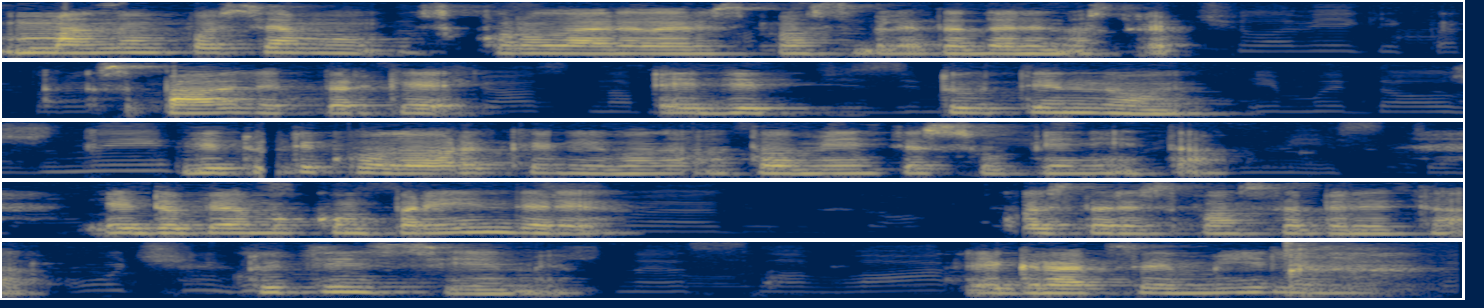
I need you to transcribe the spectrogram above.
Ma non possiamo scrollare la responsabilità dalle nostre spalle perché è di tutti noi, di tutti coloro che vivono attualmente sul pianeta. E dobbiamo comprendere questa responsabilità tutti insieme. E grazie mille.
